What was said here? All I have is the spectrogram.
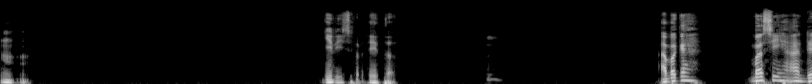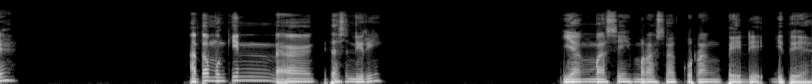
Mm. Jadi seperti itu. Apakah masih ada? Atau mungkin uh, kita sendiri yang masih merasa kurang pede gitu ya?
